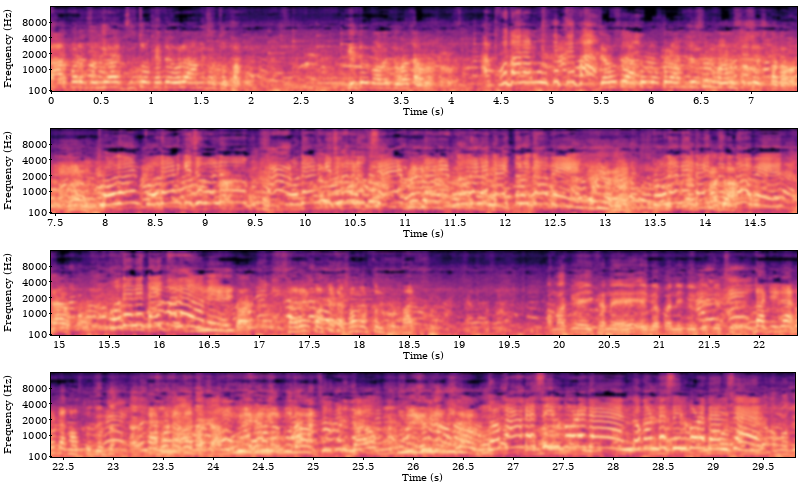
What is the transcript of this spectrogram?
তারপরে যদি হয় জুতো খেতে হলে আমি জুতো খাব কিন্তু মদের দোকান চালু করব প্রধানের মুখে চেপা যেহেতু এত লোকের অবজেকশন মানুষের শেষ কথা বলে প্রধান প্রধান কিছু বলুক প্রধান কিছু বলুক স্যার প্রধানের প্রধানের দায়িত্ব নিতে হবে প্রধানের দায়িত্ব নিতে হবে প্রধানের দায়িত্ব নিতে হবে স্যারের কথাটা সমর্থন করব। আমাকে এইখানে এই ব্যাপার নিয়ে কেউ ডেকেছে? ডাকি এখন টাকা হতো এখন টাকা তুমি এখানকার প্রধান তুমি এখানকার প্রধান দোকানটা সিল করে দেন দোকানটা সিল করে দেন স্যার। আমাকে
